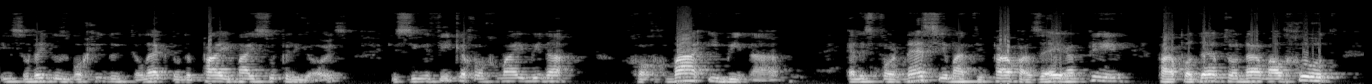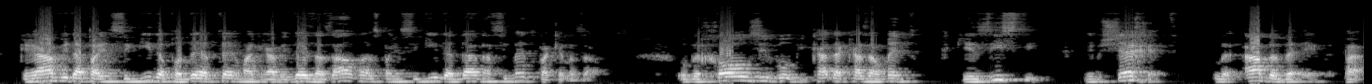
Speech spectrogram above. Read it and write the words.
Isso vem dos Mochin do intelecto de pai mais superiores, que significa Chochmah e Binah. Chokhmah e Binah, eles fornecem uma tipá para Zeirampin para poder tornar Malchut grávida para em seguida poder ter uma gravidez das almas, para em seguida dar nascimento para aquelas almas. O Bechol Zivug, cada casamento que existe, Nimshechet, Le Abba Ve'em, para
